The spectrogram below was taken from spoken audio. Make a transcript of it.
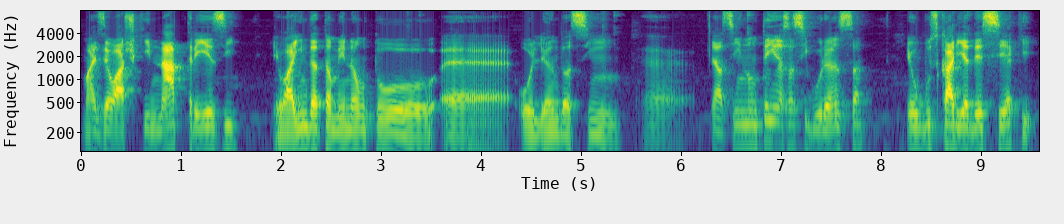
mas eu acho que na 13 eu ainda também não tô é, olhando assim. É, assim, não tenho essa segurança. Eu buscaria descer aqui,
